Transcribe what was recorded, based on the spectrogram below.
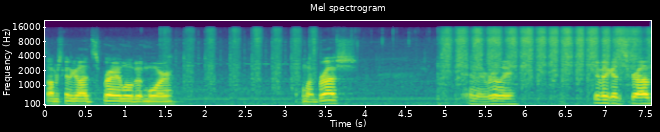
So I'm just gonna go ahead and spray a little bit more on my brush and then really give it a good scrub.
